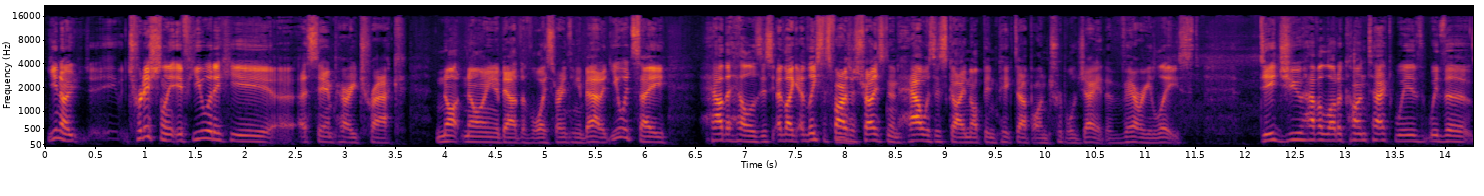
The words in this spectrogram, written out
you know, traditionally, if you were to hear a a Sam Perry track, not knowing about the voice or anything about it, you would say, how the hell is this? Like, at least as far as Australia's concerned, how has this guy not been picked up on Triple J at the very least? Did you have a lot of contact with with a,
